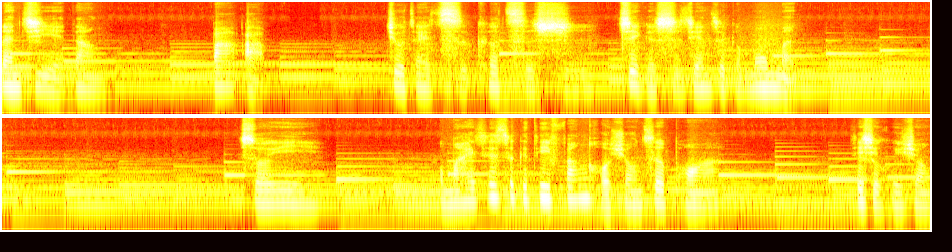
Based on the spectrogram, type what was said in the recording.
但记也当八啊，就在此刻此时这个时间这个 moment，所以我们还在这个地方互相作伴，这是非常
